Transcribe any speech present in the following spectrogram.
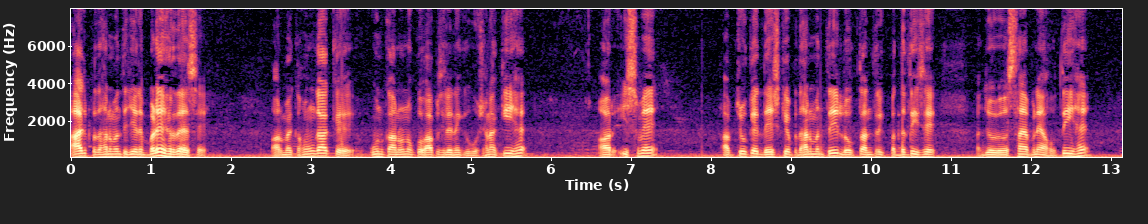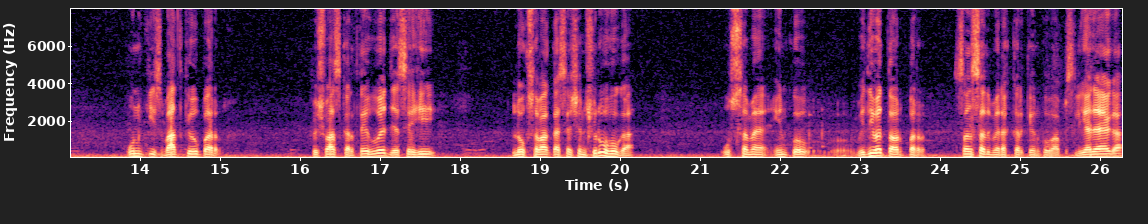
आज प्रधानमंत्री जी ने बड़े हृदय से, और मैं कहूँगा कि उन कानूनों को वापस लेने की घोषणा की है। और इसमें अब चूँकि देश के प्रधानमंत्री लोकतांत्रिक पद्धति से जो व्यवस्थाएँ अपने यहाँ होती हैं, उनकी इस बात के ऊपर विश्वास करते हुए जैसे ही लोकसभा का सेशन शुरू होगा, उस समय इनको विधिवत तौर पर संसद में रख करके इनको वापस लिया जाएगा।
